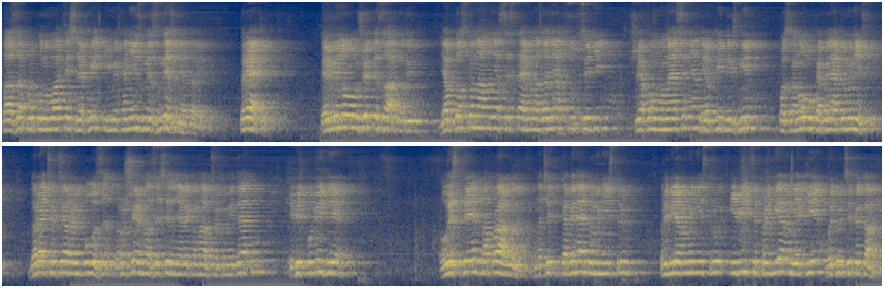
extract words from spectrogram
та запропонувати шляхи і механізми зниження тарифів. Третє. Терміново вжити заходів для вдосконалення системи надання субсидій шляхом внесення необхідних змін постанову Кабінету міністрів. До речі, вчора відбулося розширене засідання виконавчого комітету і відповідні листи направлені значить, Кабінету міністрів, прем'єру-міністру і віце-прем'єрам, які ведуть ці питання.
